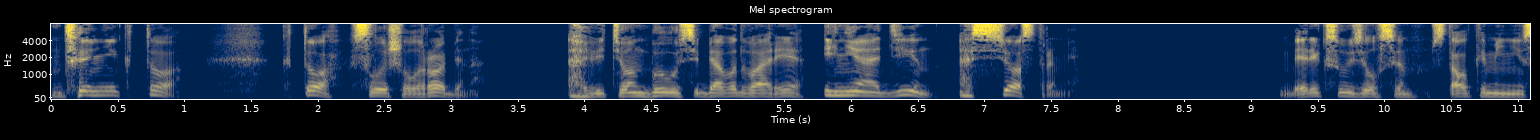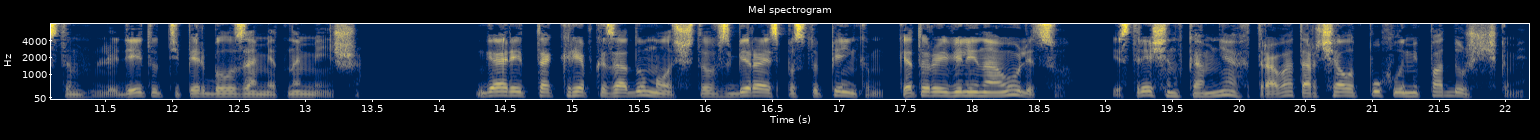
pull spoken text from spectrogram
Да никто. Кто слышал Робина? А ведь он был у себя во дворе, и не один, а с сестрами. Берег сузился, стал каменистым, людей тут теперь было заметно меньше. Гарри так крепко задумалась, что, взбираясь по ступенькам, которые вели на улицу, из трещин в камнях трава торчала пухлыми подушечками.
